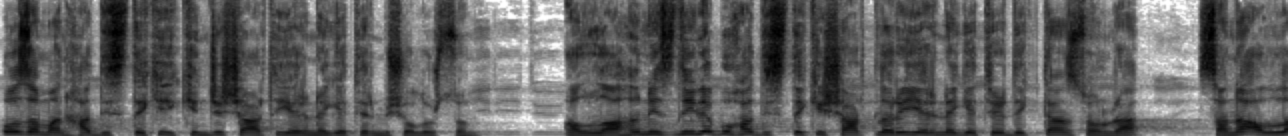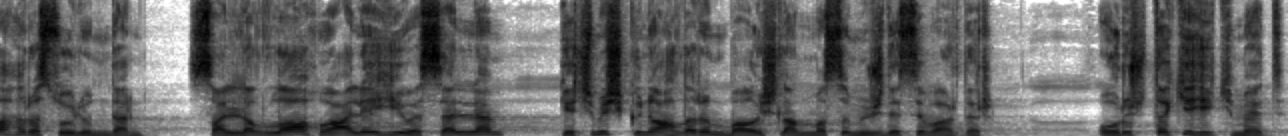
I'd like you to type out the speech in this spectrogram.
o zaman hadisteki ikinci şartı yerine getirmiş olursun. Allah'ın izniyle bu hadisteki şartları yerine getirdikten sonra sana Allah Resulünden sallallahu aleyhi ve sellem geçmiş günahların bağışlanması müjdesi vardır. Oruçtaki hikmet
